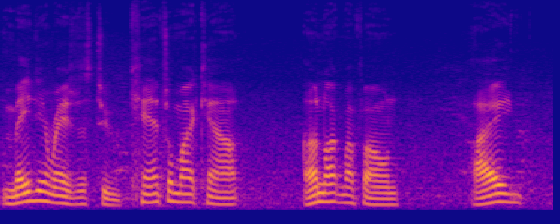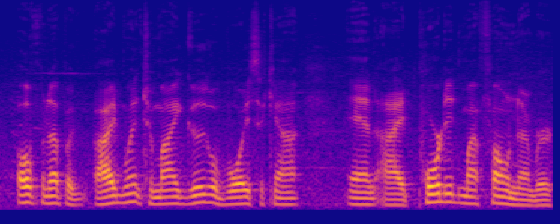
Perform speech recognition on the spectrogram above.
made the arrangements to cancel my account, unlock my phone, I opened up a, I went to my Google Voice account and I ported my phone number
